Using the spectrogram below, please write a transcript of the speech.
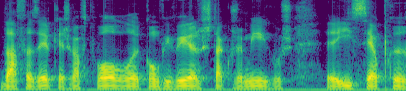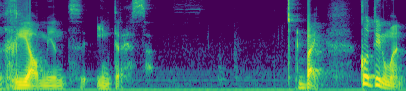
dá a fazer, que é jogar futebol, conviver, estar com os amigos, uh, isso é o que realmente interessa. Bem, continuando.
